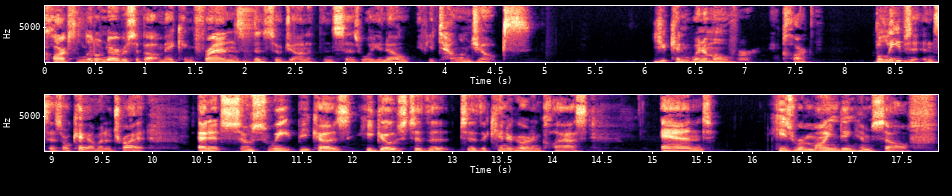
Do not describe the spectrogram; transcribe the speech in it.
Clark's a little nervous about making friends. And so Jonathan says, Well, you know, if you tell him jokes, you can win him over. And Clark believes it and says, Okay, I'm going to try it. And it's so sweet because he goes to the to the kindergarten class and he's reminding himself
